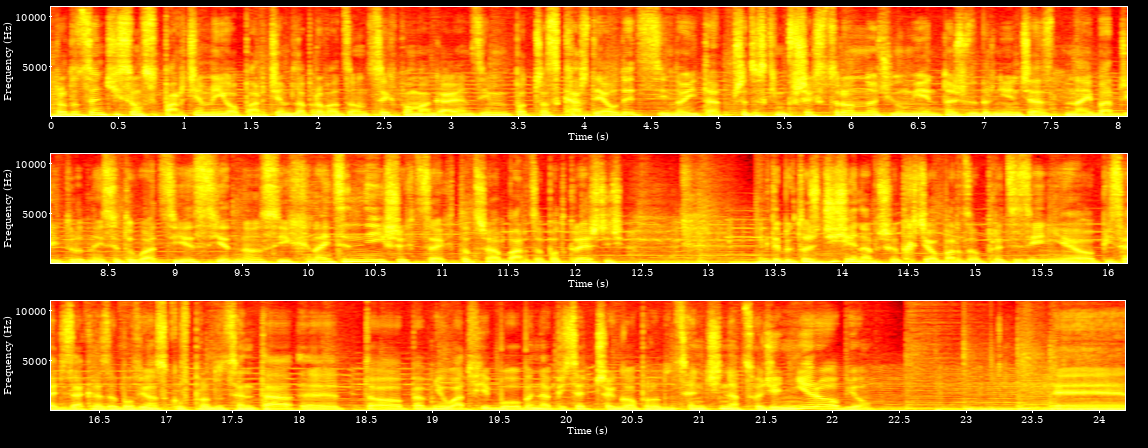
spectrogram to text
Producenci są wsparciem i oparciem dla prowadzących, pomagając im podczas każdej audycji. No i ta przede wszystkim wszechstronność i umiejętność wybrnięcia z najbardziej trudnej sytuacji jest jedną z ich najcenniejszych cech. To trzeba bardzo podkreślić. Gdyby ktoś dzisiaj na przykład chciał bardzo precyzyjnie opisać zakres obowiązków producenta, e, to pewnie łatwiej byłoby napisać, czego producenci na co dzień nie robią. E,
